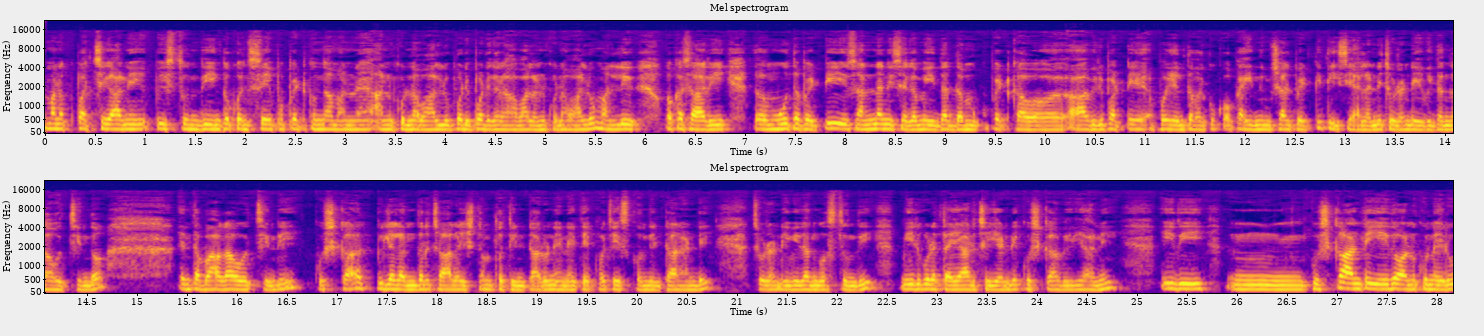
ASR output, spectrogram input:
మనకు పచ్చిగా అనిపిస్తుంది ఇంకా కొంచెంసేపు పెట్టుకుందామని అనుకున్న వాళ్ళు పొడి పొడిగా రావాలనుకున్న వాళ్ళు మళ్ళీ ఒకసారి మూత పెట్టి సన్నని సెగ మీద దమ్ముకు పెట్టుకో ఆవిరి పట్టే పోయేంత వరకు ఒక ఐదు నిమిషాలు పెట్టి తీసేయాలండి. చూడండి ఏ విధంగా వచ్చిందో. ఎంత బాగా వచ్చింది. కుష్క పిల్లలందరూ చాలా ఇష్టంతో తింటారు. నేనైతే ఎక్కువ చేసుకొని తింటానండి. చూడండి ఈ విధంగా వస్తుంది. మీరు కూడా తయారు చేయండి కుష్కా బిర్యానీ. ఇది కుష్క కుష్కా అంటే ఏదో అనుకునేరు.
